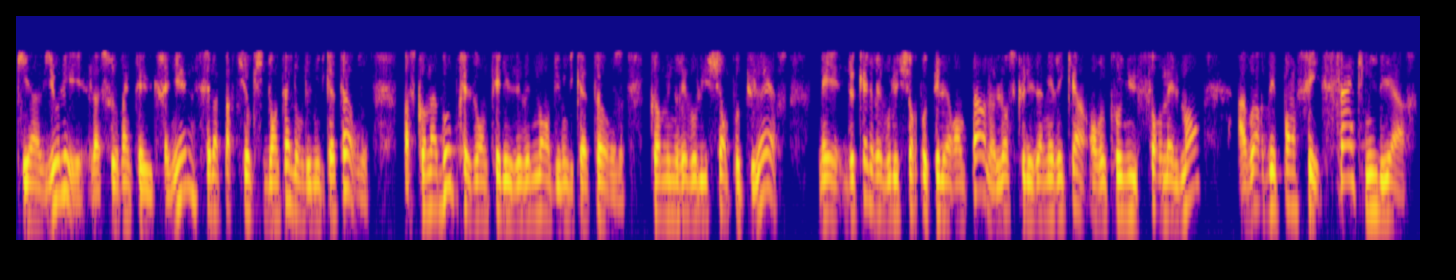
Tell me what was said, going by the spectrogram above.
qui a violé la souveraineté ukrainienne, c'est la partie occidentale en 2014. Parce qu'on a beau présenter les événements en 2014 comme une révolution populaire, mais de quelle révolution populaire on parle lorsque les Américains ont reconnu formellement avoir dépensé 5 milliards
